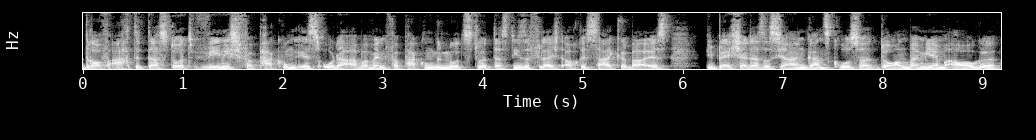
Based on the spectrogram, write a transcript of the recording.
darauf achtet, dass dort wenig Verpackung ist oder aber wenn Verpackung genutzt wird, dass diese vielleicht auch recycelbar ist. Die Becher, das ist ja ein ganz großer Dorn bei mir im Auge,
